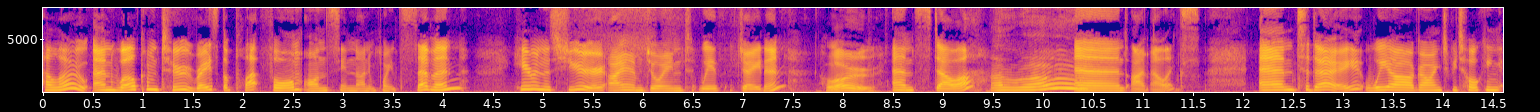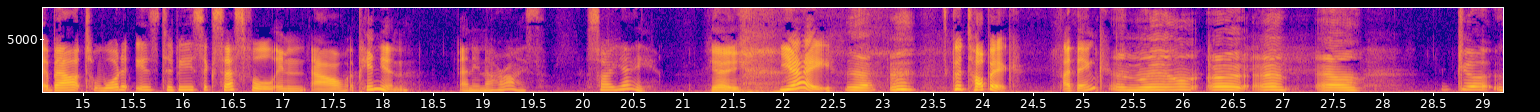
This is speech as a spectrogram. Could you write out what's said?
Hello and welcome to Raise the Platform on SYN 90.7. Here in the studio, I am joined with Jaden Hello. and Stella, Hello. and I'm Alex. And today we are going to be talking about what it is to be successful in our opinion and in our eyes. So, yay. Yay. Yay! Yeah. It's a good topic, I think. And we'll, uh, go. Uh,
